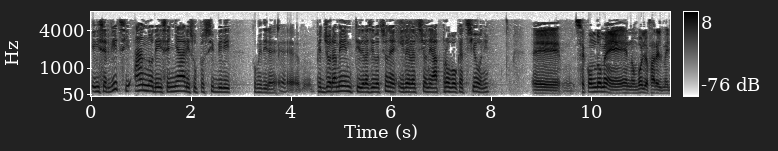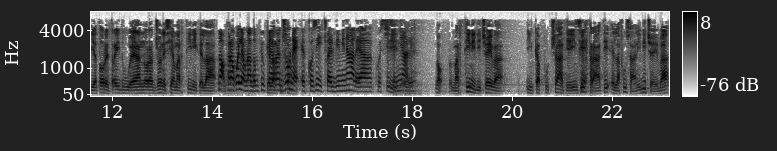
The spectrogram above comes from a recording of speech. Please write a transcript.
e i servizi hanno dei segnali su possibili come dire, eh, peggioramenti della situazione in relazione a provocazioni? Eh, secondo me, e non voglio fare il mediatore tra i due, hanno ragione sia Martini che la... No, però quella è una don più che, che ha ragione, è così, cioè il Viminale ha questi Sì, segnali. eh, no, Martini diceva incappucciati e infiltrati e la Fusani diceva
